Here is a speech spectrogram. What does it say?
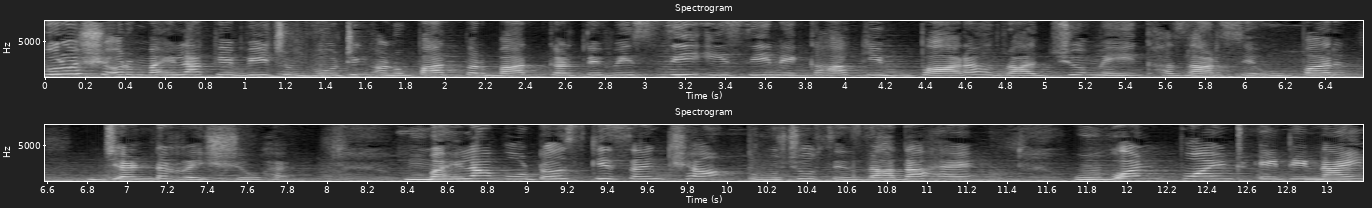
पुरुष और महिला के बीच वोटिंग अनुपात पर बात करते हुए सीईसी ने कहा कि 12 राज्यों में 1000 से ऊपर जेंडर रेशियो है। महिला वोटर्स की संख्या पुरुषों से ज़्यादा है। 1.89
